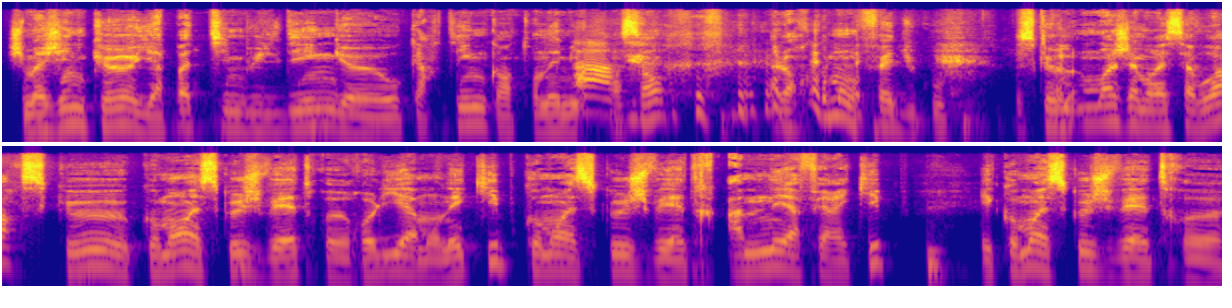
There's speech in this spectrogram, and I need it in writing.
J'imagine qu'il n'y a pas de team building euh, au karting quand on est 1500. Ah. Alors comment on fait du coup? Parce que moi j'aimerais savoir ce que, comment est-ce que je vais être relié à mon équipe, comment est-ce que je vais être amené à faire équipe et comment est-ce que je vais être, euh,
